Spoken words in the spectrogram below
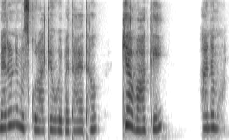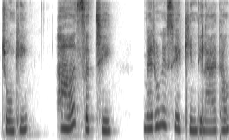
मेहरू ने मुस्कुराते हुए बताया था। क्या वाकई? हानम चौंकी। हाँ सच्ची। मेहरू ने उसे यकीन दिलाया था।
